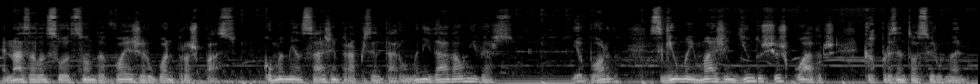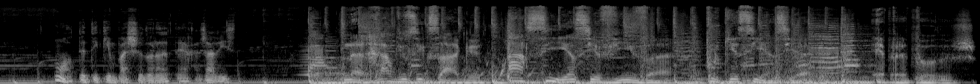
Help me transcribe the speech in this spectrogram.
a NASA lançou a sonda Voyager 1 para o espaço, com uma mensagem para apresentar a humanidade ao universo. E a bordo seguiu uma imagem de um dos seus quadros, que representa o ser humano. Um autêntico embaixador da Terra, já viste? Na Rádio ZigZag, há ciência viva, porque a ciência é para todos.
